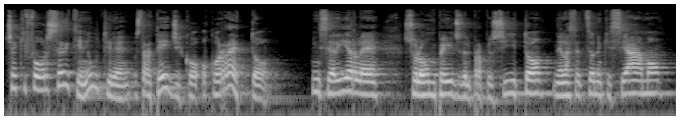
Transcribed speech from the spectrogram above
C'è chi forse ritiene utile, strategico o corretto inserirle sulla home page del proprio sito, nella sezione chi siamo,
